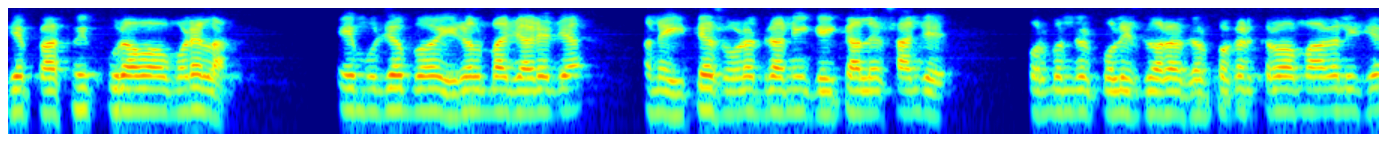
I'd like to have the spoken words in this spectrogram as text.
જે પ્રાથમિક પુરાવાઓ મળેલા એ મુજબ હિરલબા જાડેજા અને હિતેશ વડોદરાની ગઈકાલે સાંજે પોરબંદર પોલીસ દ્વારા ધરપકડ કરવામાં આવેલી છે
